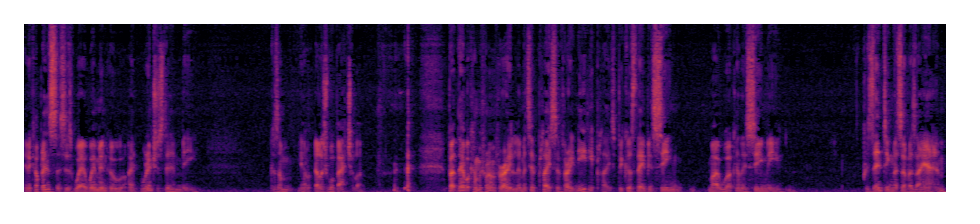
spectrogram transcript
In a couple of instances where women who were interested in me, because I'm you know eligible bachelor. but they were coming from a very limited place, a very needy place, because they've been seeing my work and they see me presenting myself as I am.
